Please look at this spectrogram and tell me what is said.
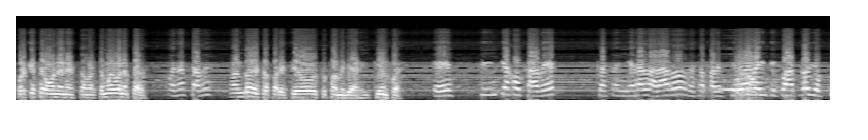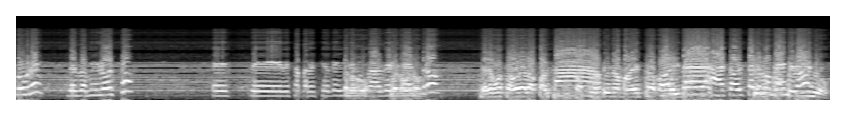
por qué se unen a esta marcha. Muy buenas tardes. Buenas tardes. ¿Cuándo desapareció su familiar y quién fue? Es Cintia Jocabet Castañeda Alvarado, desapareció Bueno. el 24 de octubre del 2008. Este, desapareció de ahí del lugar del bueno, centro. Tenemos ahora la participación Ah, de una maestra ahorita- hasta ahorita el momento, pedido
